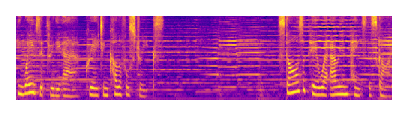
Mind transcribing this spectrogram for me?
He waves it through the air, creating colourful streaks. Stars appear where Aryan paints the sky.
